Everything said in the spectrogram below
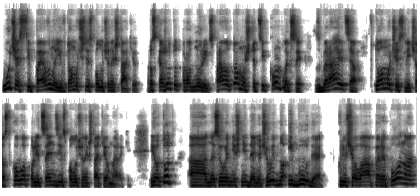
участі певної, в тому числі Сполучених Штатів. Розкажу тут про одну річ. Справа в тому, що ці комплекси збираються в тому числі частково по ліцензії Сполучених Штатів Америки, і отут а, на сьогоднішній день очевидно і буде ключова перепона.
